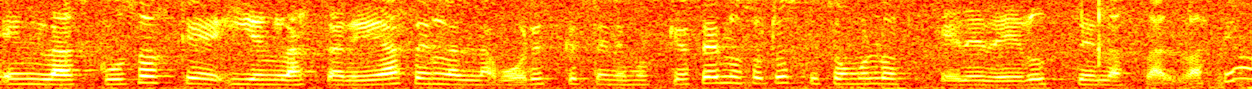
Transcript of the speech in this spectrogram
en las cosas que y en las tareas, en las labores que tenemos que hacer nosotros que somos los herederos de la salvación.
